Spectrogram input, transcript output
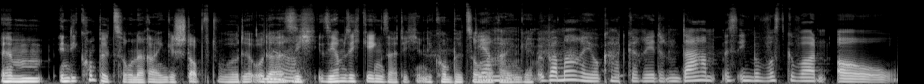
ähm, in die Kumpelzone reingestopft wurde. Oder Ja. sich, sie haben sich gegenseitig in die Kumpelzone haben reinge. über Mario Kart geredet und da ist ihnen bewusst geworden, oh,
